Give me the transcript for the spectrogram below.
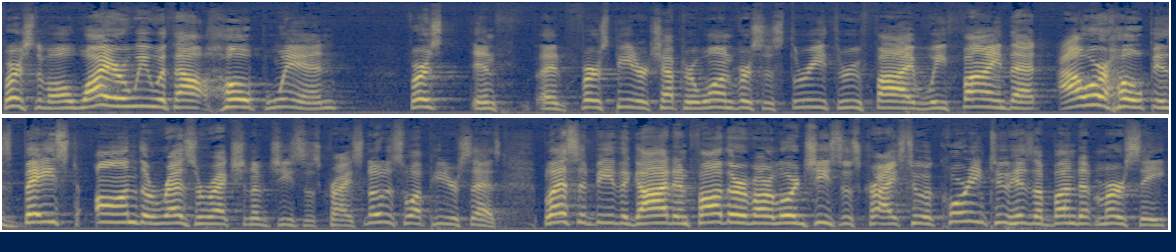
First of all, why are we without hope when first in in 1 Peter chapter 1 verses 3 through 5 we find that our hope is based on the resurrection of Jesus Christ. Notice what Peter says. Blessed be the God and Father of our Lord Jesus Christ who according to his abundant mercy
